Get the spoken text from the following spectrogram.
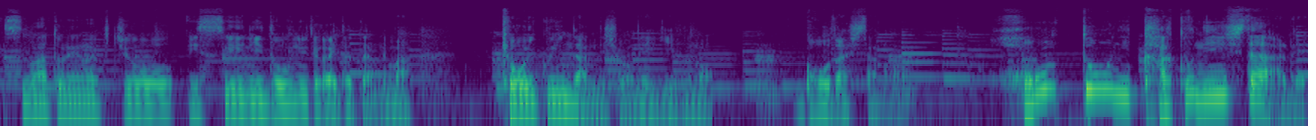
スマート連絡帳を一斉に導入って書いてあったんでまあ教育委員なんでしょうね岐阜の。5出したのは。本当に確認した？あれ。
